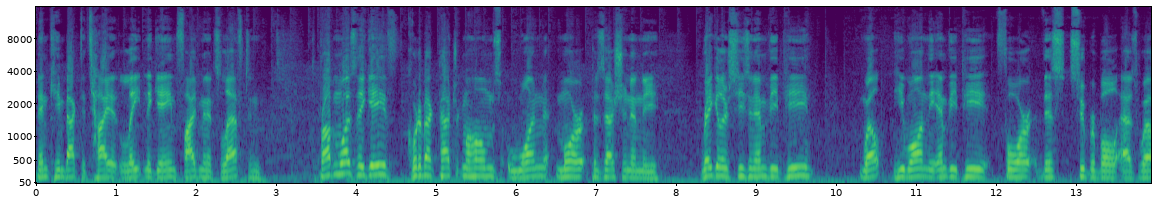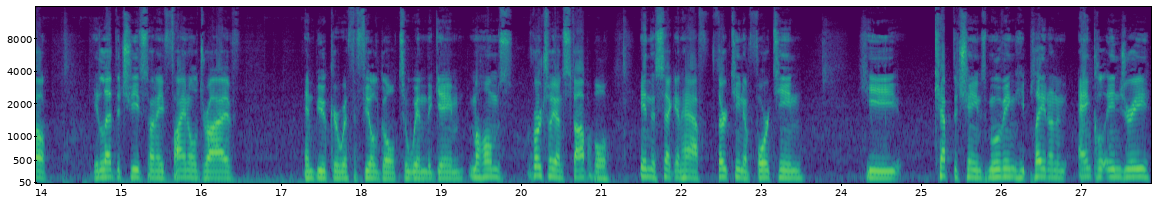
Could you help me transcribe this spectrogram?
then came back to tie it late in the game, five minutes left. And the problem was they gave quarterback Patrick Mahomes one more possession in the regular season MVP. Well, he won the MVP for this Super Bowl as well. He led the Chiefs on a final drive and Butker with the field goal to win the game. Mahomes virtually unstoppable in the second half, 13 of 14. He kept the chains moving. He played on an ankle injury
